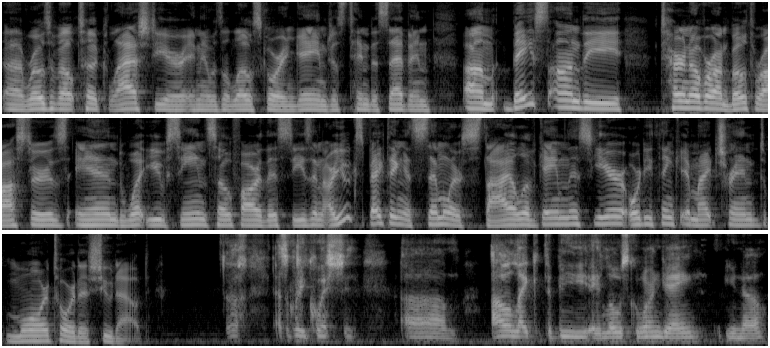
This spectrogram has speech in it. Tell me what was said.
uh, Roosevelt took last year, and it was a low-scoring game, just ten to seven. Um, based on the turnover on both rosters and what you've seen so far this season, are you expecting a similar style of game this year, or do you think it might trend more toward a shootout? Ugh, that's a great question. Um, I would like it to be a low-scoring game, you know,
